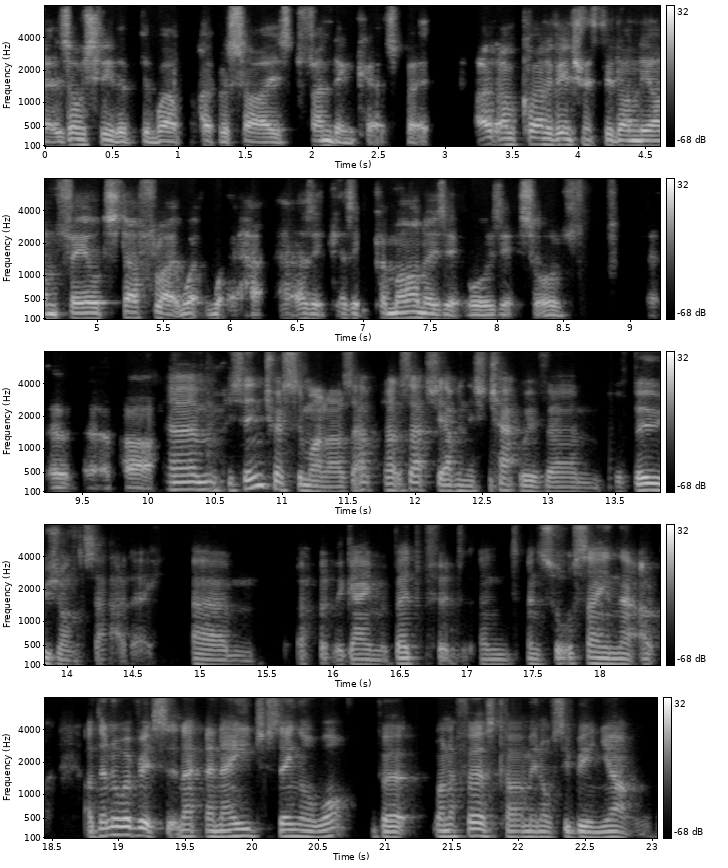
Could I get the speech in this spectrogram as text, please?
know, there's obviously the, the well publicised funding cuts, but I, am kind of interested on the on-field stuff. Like, what, what has it has it come on? Is it or is it sort of a, a part? Um, it's an interesting one. I was I was actually having this chat with um, with Booge on Saturday um, up at the game at Bedford, and and sort of saying that I, I don't know whether it's an, an age thing or what, but when I first come in, obviously being young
